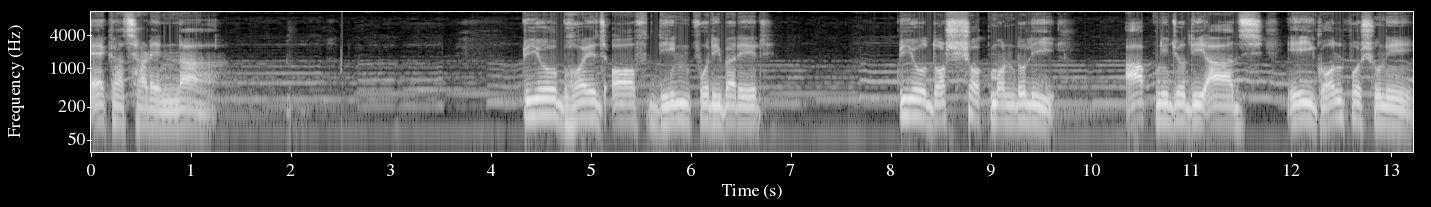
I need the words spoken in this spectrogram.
একা ছাড়েন না। প্রিয় ভয়েজ অফ দিন পরিবারের, প্রিয় দর্শক মণ্ডলী, আপনি যদি আজ এই গল্প শুনে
